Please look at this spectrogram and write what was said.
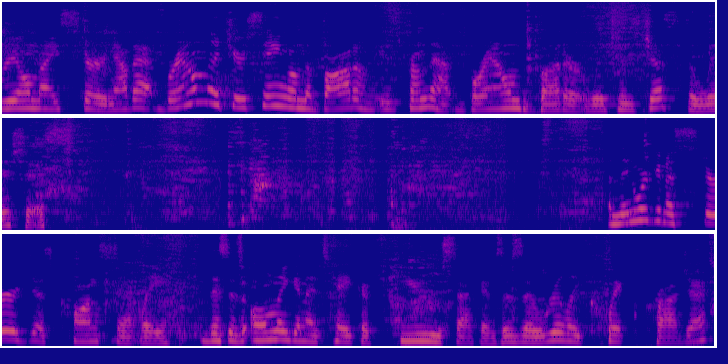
real nice stir. Now that brown that you're seeing on the bottom is from that browned butter, which is just delicious. And then we're gonna stir just constantly. This is only gonna take a few seconds. This is a really quick project.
